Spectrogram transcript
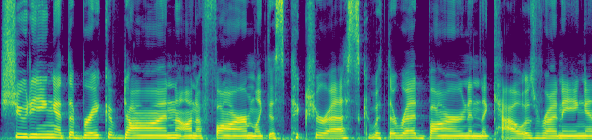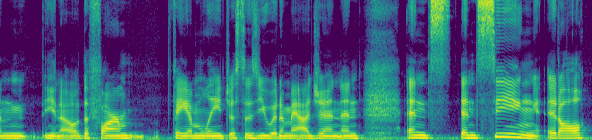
shooting at the break of dawn on a farm, like this picturesque with the red barn and the cows running and, you know, the farm family, just as you would imagine. And, and, and seeing it all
